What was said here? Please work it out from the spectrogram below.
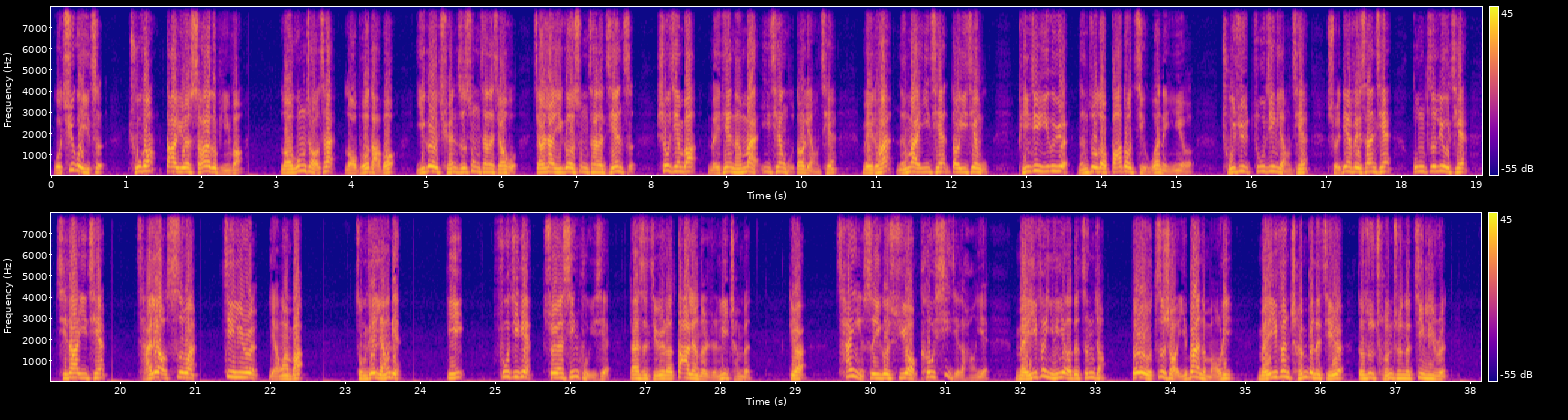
我去过一次，厨房大约十二个平方，老公炒菜，老婆打包，一个全职送餐的小伙，加上一个送餐的兼职，收钱吧，每天能卖一千五到两千，美团能卖一千到一千五，平均一个月能做到八到九万的营业额。除去租金两千，水电费三千，工资六千，其他一千，材料四万，净利润两万八。总结两点：第一，夫妻店虽然辛苦一些，但是节约了大量的人力成本；第二，餐饮是一个需要抠细节的行业，每一份营业额的增长都有至少一半的毛利，每一份成本的节约都是纯纯的净利润。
